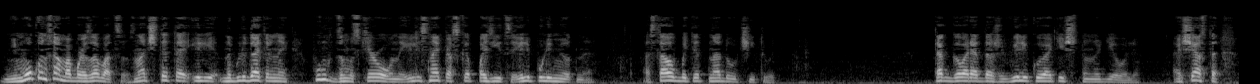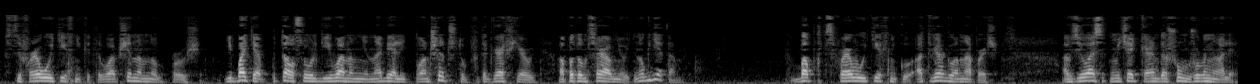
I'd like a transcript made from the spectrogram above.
Не мог он сам образоваться, значит это или наблюдательный пункт замаскированный, или снайперская позиция, или пулеметная. А стало быть, это надо учитывать. Так, говорят, даже Великую Отечественную делали. А сейчас-то с цифровой техникой это вообще намного проще. И батя пытался Ольге Ивановне навялить планшет, чтобы фотографировать, а потом сравнивать. Но где там? Бабка цифровую технику отвергла напрочь, а взялась отмечать карандашом в журнале,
